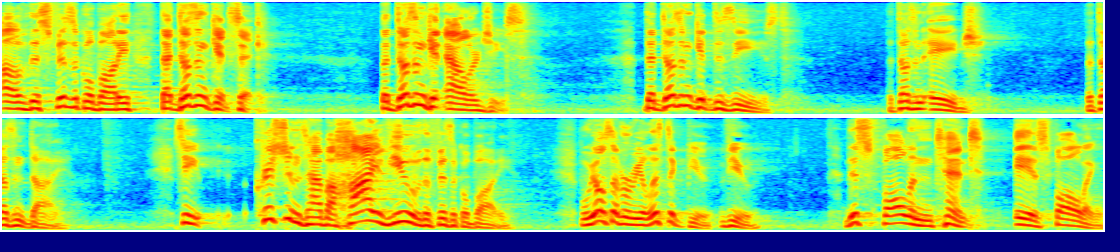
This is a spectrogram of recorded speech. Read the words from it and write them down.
of this physical body that doesn't get sick, that doesn't get allergies, that doesn't get diseased, that doesn't age, that doesn't die. See, Christians have a high view of the physical body. But we also have a realistic view. This fallen tent is falling.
